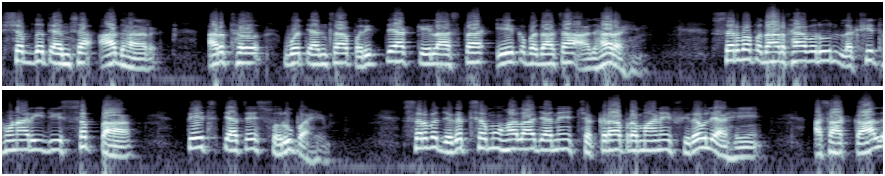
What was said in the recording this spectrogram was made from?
शब्द त्यांचा आधार अर्थ व त्यांचा परित्याग केला असता एक पदाचा आधार आहे. सर्व पदार्थावरून लक्षित होणारी जी सत्ता तेच त्याचे स्वरूप आहे. सर्व जगतसमूहाला ज्याने चक्राप्रमाणे फिरवले आहे असा काल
